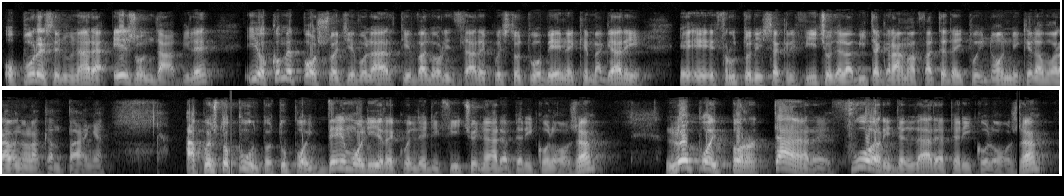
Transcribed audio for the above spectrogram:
oppure se in un'area esondabile, io come posso agevolarti e valorizzare questo tuo bene che magari è, è frutto dei sacrifici o della vita grama fatta dai tuoi nonni che lavoravano alla campagna? A questo punto tu puoi demolire quell'edificio in area pericolosa, lo puoi portare fuori dell'area pericolosa,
